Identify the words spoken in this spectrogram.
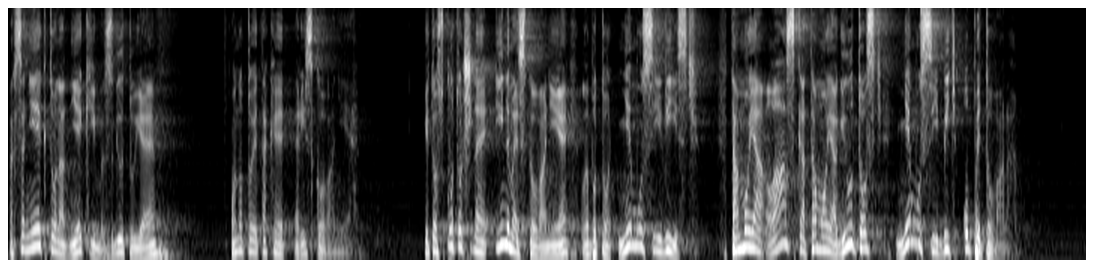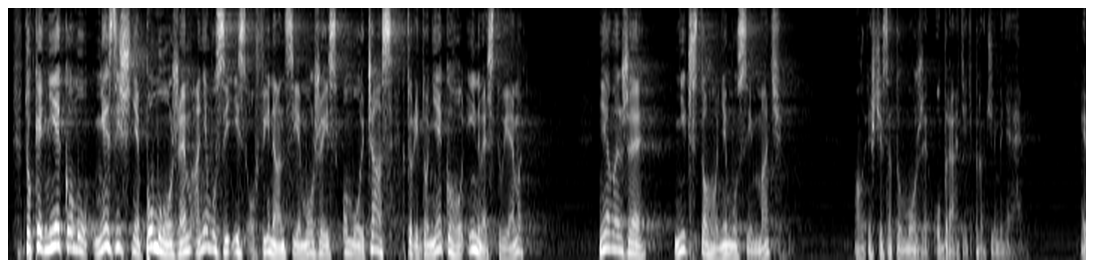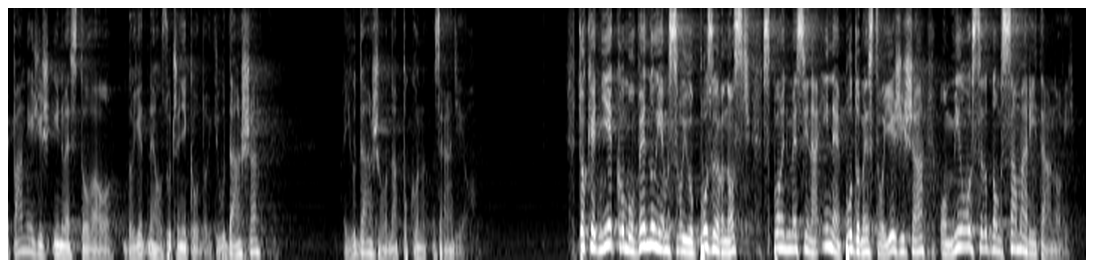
Ak sa niekto nad niekým zľutuje, ono to je také riskovanie. Je to skutočné investovanie, lebo to nemusí výjsť. Tá moja láska, tá moja ľútosť nemusí byť opetovaná. To keď niekomu nezišne pomôžem a nemusí ísť o financie, môže ísť o môj čas, ktorý do niekoho investujem, nielen, že nič z toho nemusím mať, ale ešte sa to môže obrátiť proti mne. Aj pán Ježiš investoval do jedného z učeníkov, do Judáša a Judáš ho napokon zradil. To keď niekomu venujem svoju pozornosť, spomeňme si na iné podobenstvo Ježiša o milosrdnom Samaritánovi.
